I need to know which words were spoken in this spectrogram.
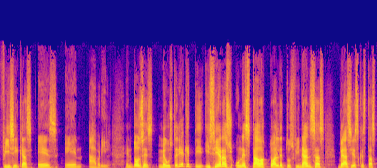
físicas es en abril. Entonces, me gustaría que hicieras un estado actual de tus finanzas, veas si es que estás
